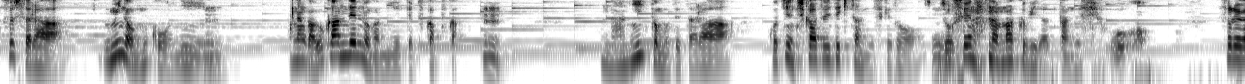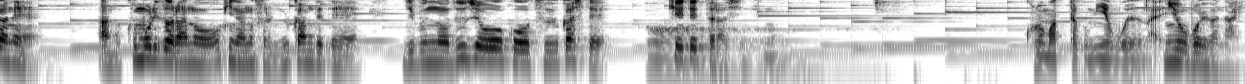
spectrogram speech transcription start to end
そしたら、海の向こうに、うん。なんか浮かんでんのが見えて、ぷかぷか。うん。何？と思ってたら、こっちに近づいてきたんですけど、うん女性の生首だったんですよ。おそれがね、あの、曇り空の沖縄の空に浮かんでて、自分の頭上をこう通過して消えてったらしいんですね。これは全く見覚えない。見覚えがない。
